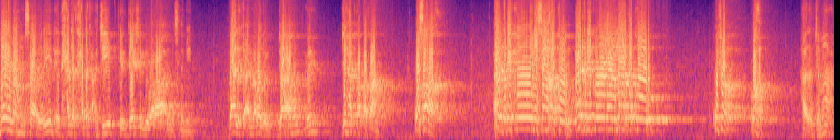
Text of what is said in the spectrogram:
بينما هم سائرين إذ حدث حدث عجيب في الجيش اللي وراء المسلمين. ذلك أن رجل جاءهم من جهة غطفان وصرخ أدركوا نساءكم أدركوا أولادكم. وفر رهب هذا الجماعة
